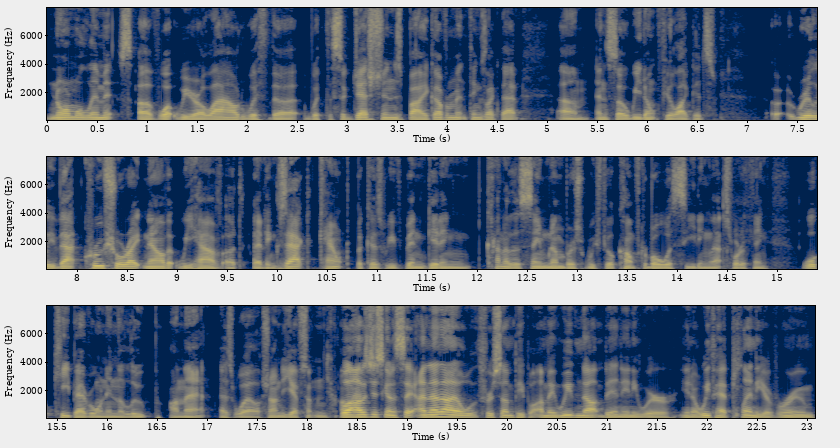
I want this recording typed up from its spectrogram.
normal limits of what we are allowed with the with the suggestions by government, things like that. Um, and so we don't feel like it's uh, really that crucial right now that we have a, an exact count because we've been getting kind of the same numbers. We feel comfortable with seating that sort of thing. We'll keep everyone in the loop on that as well. Shaun, do you have something? Well, that? I was just going to say, and I know for some people, I mean, we've not been anywhere. You know, we've had plenty of room.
